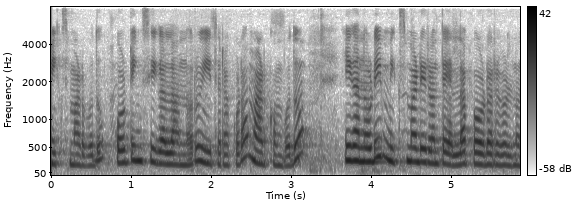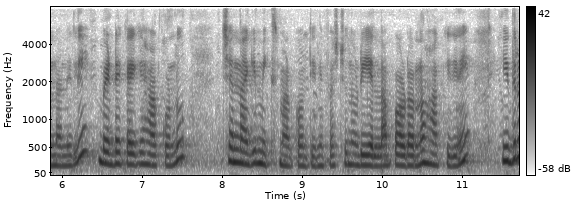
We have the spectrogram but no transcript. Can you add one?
ಮಿಕ್ಸ್ ಮಾಡ್ಬೋದು. ಕೋಟಿಂಗ್ ಸಿಗಲ್ಲ ಅನ್ನೋರು ಈ ಥರ ಕೂಡ ಮಾಡ್ಕೊಬೋದು ಈಗ ನೋಡಿ ಮಿಕ್ಸ್ ಮಾಡಿರೋಂಥ ಎಲ್ಲ ಪೌಡರ್ಗಳನ್ನೂ ನಾನಿಲ್ಲಿ ಬೆಂಡೆಕಾಯಿಗೆ ಹಾಕ್ಕೊಂಡು ಚೆನ್ನಾಗಿ ಮಿಕ್ಸ್ ಮಾಡ್ಕೊತೀನಿ. ಫಸ್ಟು ನೋಡಿ ಎಲ್ಲ ಪೌಡರ್ನೂ ಹಾಕಿದ್ದೀನಿ ಇದ್ರ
